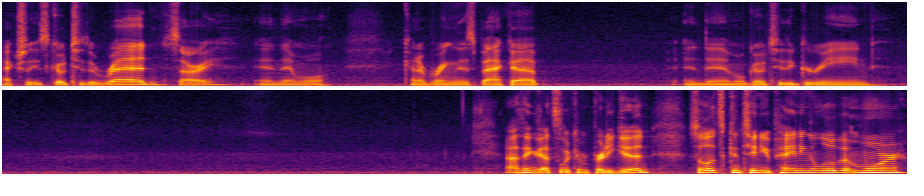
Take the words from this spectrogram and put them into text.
Actually, let's go to the red, sorry, and then we'll kind of bring this back up, and then we'll go to the green. I think that's looking pretty good. So let's continue painting a little bit more.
